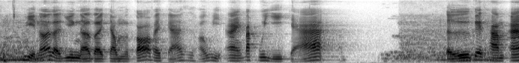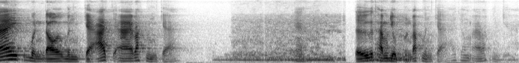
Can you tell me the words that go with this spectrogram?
Quý vị nói là duyên nợ vợ chồng có, phải trả. Tôi hỏi quý vị, ai bắt quý vị trả? Tự cái tham ái của mình đòi mình trả cho ai bắt mình trả? Tự cái tham dục mình bắt mình trả chứ không ai bắt mình trả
